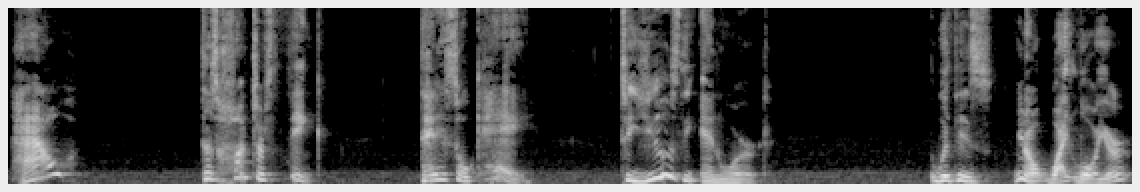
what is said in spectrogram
How does Hunter think that it's okay to use the N word with his, you know, white lawyer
